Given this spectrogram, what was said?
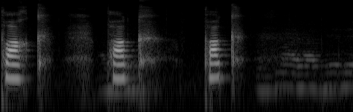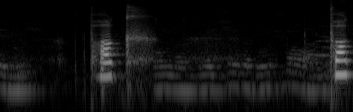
pak pak pak pak pak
